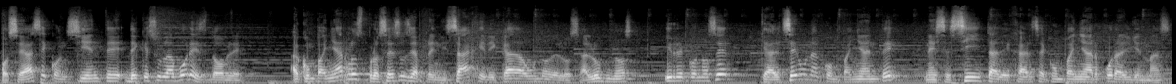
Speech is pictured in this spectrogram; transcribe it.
o se hace consciente de que su labor es doble, acompañar los procesos de aprendizaje de cada uno de los alumnos y reconocer que al ser un acompañante necesita dejarse acompañar por alguien más.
